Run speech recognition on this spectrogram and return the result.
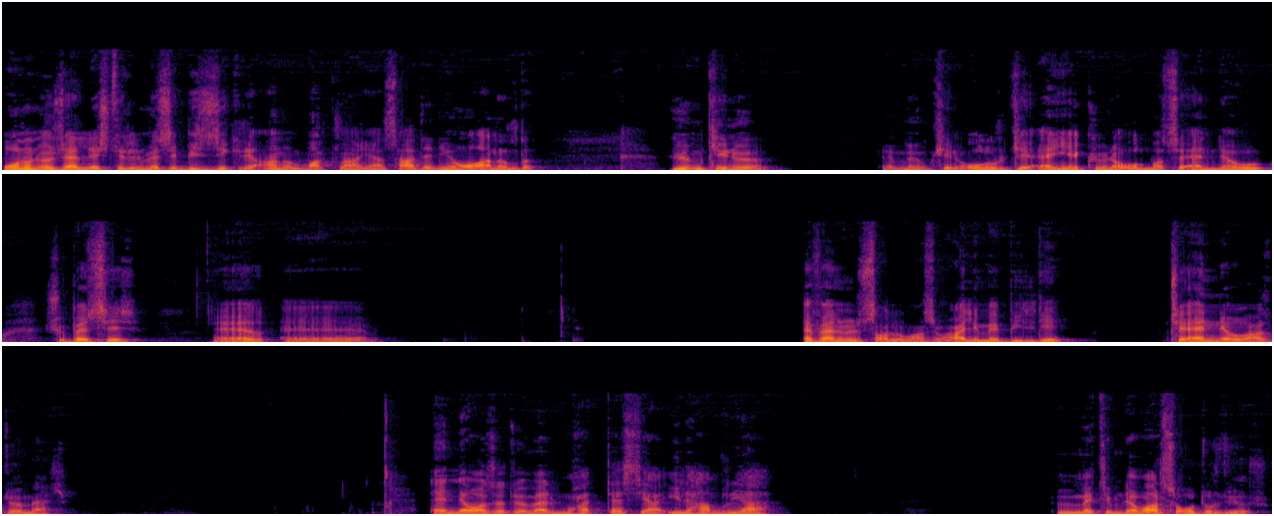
Onun özelleştirilmesi bir zikri anılmakla yani sadece niye o anıldı? Yümkünü e, mümkün olur ki en yekûne olması ennehu şüphesiz e, e, Efendimiz sallallahu aleyhi ve sellem alime bildi. Ki ennehu Hazreti Ömer. Ennehu Hazreti Ömer muhaddes ya, ilhamlı ya. Ümmetimde varsa odur diyor.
